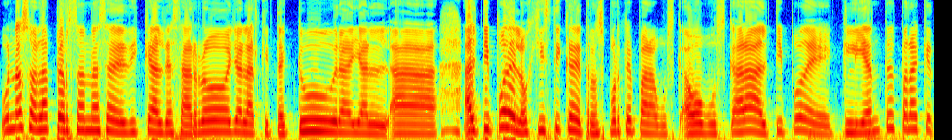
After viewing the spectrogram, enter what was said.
una sola persona se dedique al desarrollo, a la arquitectura y al, al tipo de logística de transporte para buscar o buscar al tipo de clientes para que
